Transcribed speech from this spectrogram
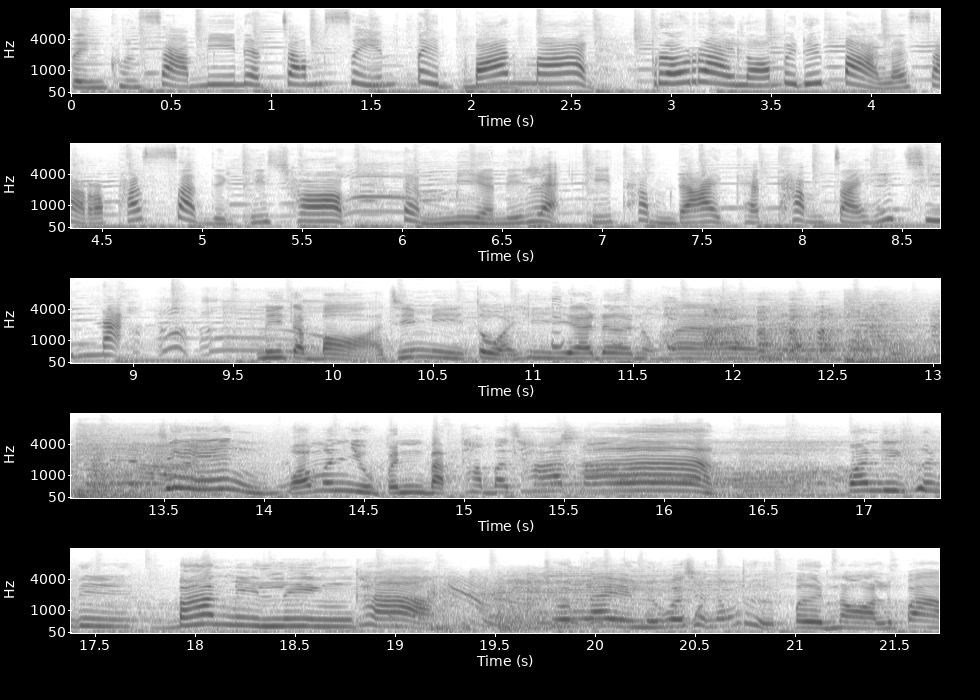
ซึ่งคุณสามีเนี่ยจำศีลติดบ้านมาก เพราะรายล้อมไปด้วยป่าและสารพัดสัตว์อย่างที่ชอบ แต่เมียนี่แหละที่ทำได้แค่ทำใจให้ชินน่ะ มีแต่บ่อที่มีตัวเฮียเดินออกมา จริงว่ามันอยู่เป็นแบบธรรมชาติมาก วันดีคืนดีบ้านมีลิงค่ะ ช่วงแรกยังนึกว่าฉันต้องถือปืนนอนหรือเปล่า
